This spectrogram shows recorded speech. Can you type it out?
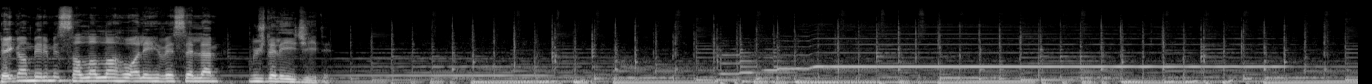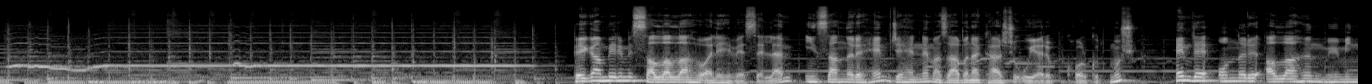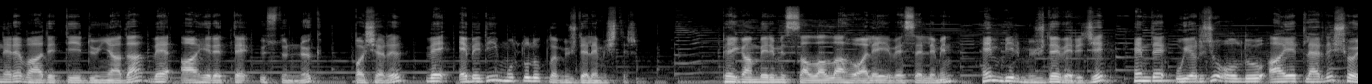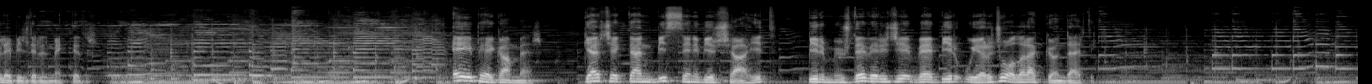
Peygamberimiz sallallahu aleyhi ve sellem müjdeleyiciydi. Peygamberimiz sallallahu aleyhi ve sellem insanları hem cehennem azabına karşı uyarıp korkutmuş hem de onları Allah'ın müminlere vaat ettiği dünyada ve ahirette üstünlük, başarı ve ebedi mutlulukla müjdelemiştir. Peygamberimiz sallallahu aleyhi ve sellemin hem bir müjde verici hem de uyarıcı olduğu ayetlerde şöyle bildirilmektedir. Ey peygamber! Gerçekten biz seni bir şahit, bir müjde verici ve bir uyarıcı olarak gönderdik.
